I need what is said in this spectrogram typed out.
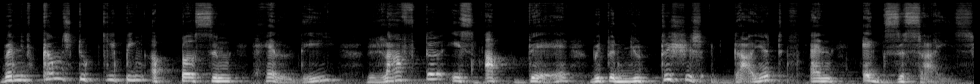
When it comes to keeping a person healthy, laughter is up there with a nutritious diet and exercise.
